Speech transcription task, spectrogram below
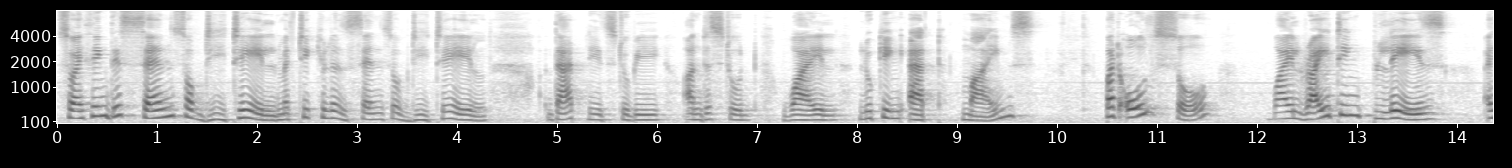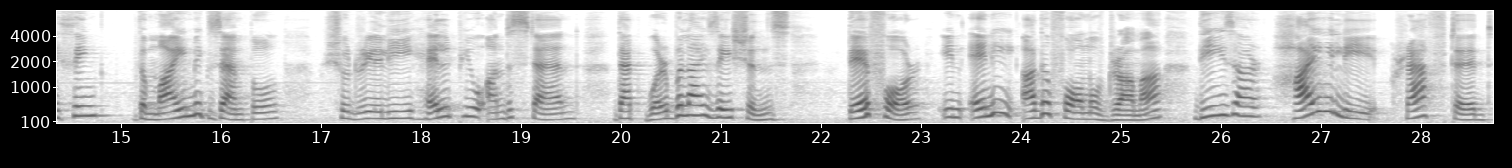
So, I think this sense of detail, meticulous sense of detail that needs to be understood while looking at mimes, but also while writing plays, I think the mime example should really help you understand that verbalizations therefore, in any other form of drama, these are highly crafted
